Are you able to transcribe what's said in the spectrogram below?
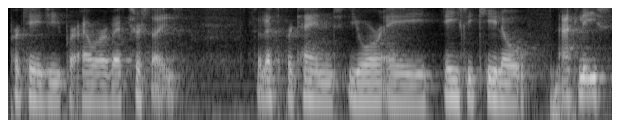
per kg per hour of exercise. So let's pretend you're a 80 kilo athlete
